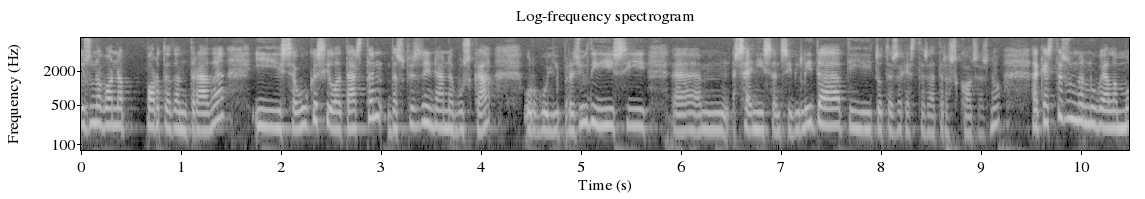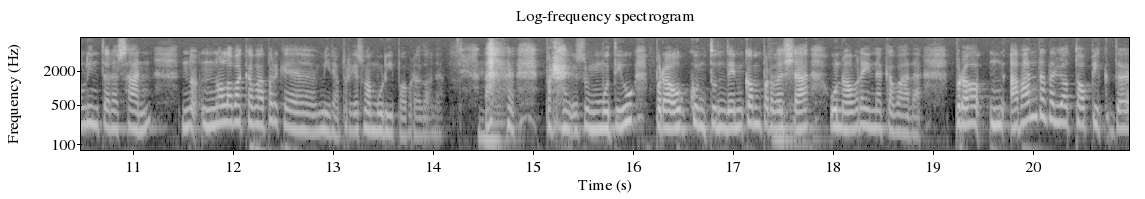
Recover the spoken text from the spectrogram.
és una bona porta d'entrada i segur que si la tasten després aniran a buscar Orgull i Prejudici, eh, Seny i Sensibilitat i totes aquestes altres coses. No? Aquesta és una novel·la molt interessant, no, no la va acabar perquè, mira, perquè es va morir, pobra dona mm. però és un motiu prou contundent com per deixar una obra inacabada. Però mm, a banda d'allò tòpic de,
